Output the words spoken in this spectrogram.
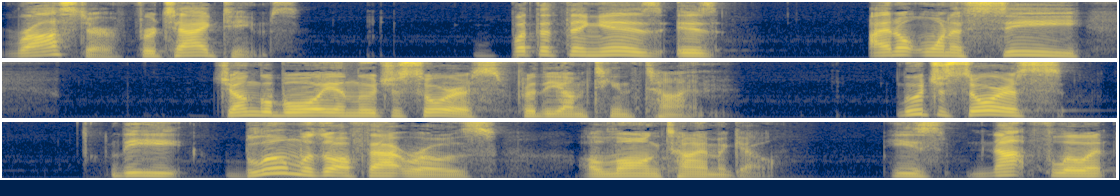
roster for tag teams. But the thing is, is I don't want to see Jungle Boy and Luchasaurus for the umpteenth time. Luchasaurus, the bloom was off that rose a long time ago. He's not fluent,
